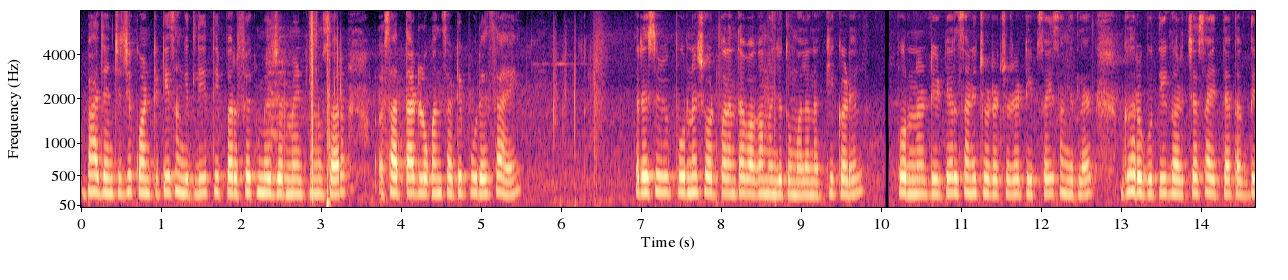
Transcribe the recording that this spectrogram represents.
भाज्यांची जी क्वांटिटी सांगितली ती परफेक्ट मेजरमेंटनुसार सात आठ लोकांसाठी पुरेसा आहे. रेसिपी पूर्ण शेवटपर्यंत बघा म्हणजे तुम्हाला नक्की कळेल. पूर्ण डिटेल्स आणि छोट्या छोट्या टिप्सही सांगितल्या आहेत. घरगुती घरच्या साहित्यात अगदी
